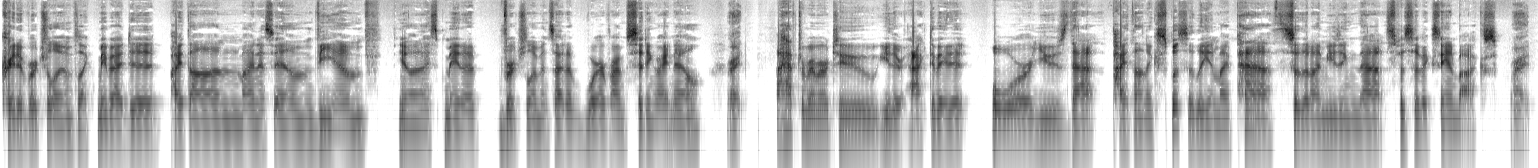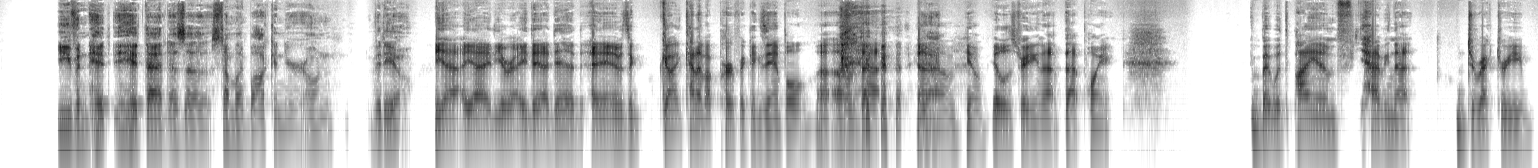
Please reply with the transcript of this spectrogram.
create a virtual env, like maybe I did Python minus m venv, you know, and I made a virtual env inside of wherever I'm sitting right now. Right. I have to remember to either activate it or use that Python explicitly in my path so that I'm using that specific sandbox. Right. You even hit hit that as a stumbling block in your own video. Yeah, yeah, you're right. I did, and it was a kind of a perfect example uh, of that. yeah. um, you know, illustrating that that point. But with PyEnv, having that directory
